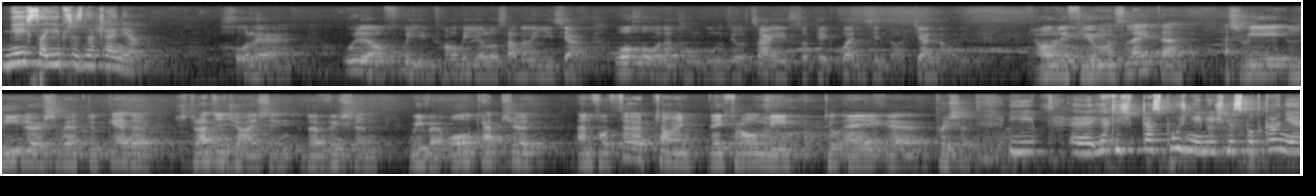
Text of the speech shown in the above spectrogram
miejsca jej przeznaczenia. 后来，为了福音传回耶路撒冷一项，我和我的同工就再一次被关进到监牢里面。 Only a few months later, as we leaders were together strategizing the vision, we were all captured, and for third time they throw me to a uh, prison. I e, jakiś czas później mieliśmy spotkanie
